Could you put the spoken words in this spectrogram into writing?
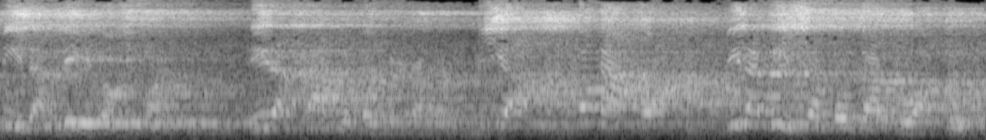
tidak didosakan. do tatuado.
